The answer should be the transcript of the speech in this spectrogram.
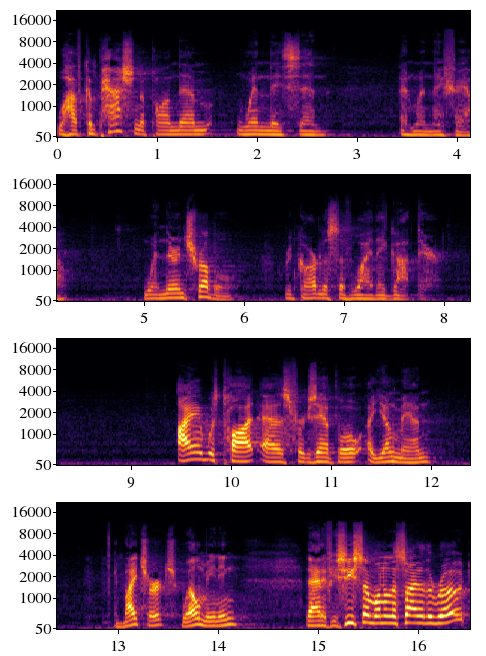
will have compassion upon them when they sin and when they fail, when they're in trouble, regardless of why they got there. I was taught, as for example, a young man in my church, well meaning, that if you see someone on the side of the road,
